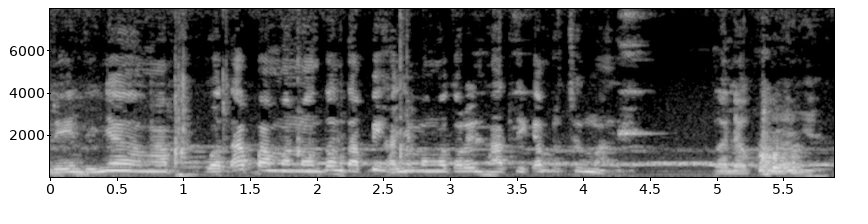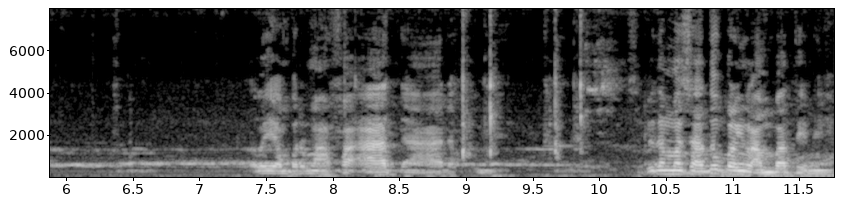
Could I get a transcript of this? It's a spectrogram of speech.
jadi intinya ngap, buat apa menonton tapi hanya mengotorin hati kan percuma. Nggak ada gunanya. Kalau yang bermanfaat ya ada gunanya seperti nomor satu paling lambat ini.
